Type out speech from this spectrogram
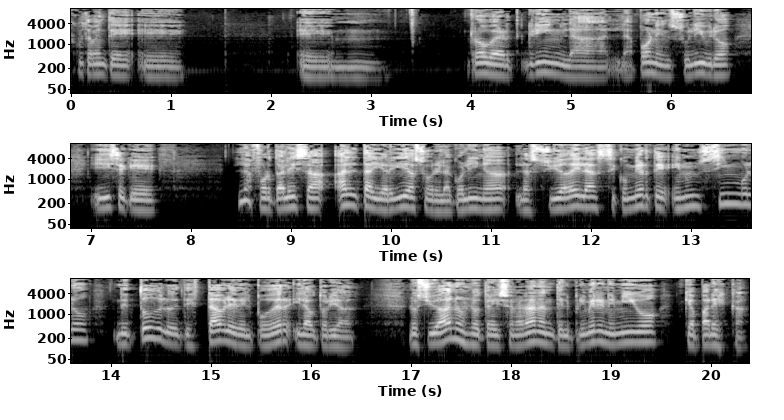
justamente eh, eh, Robert Greene la, la pone en su libro y dice que la fortaleza alta y erguida sobre la colina, la ciudadela se convierte en un símbolo de todo lo detestable del poder y la autoridad. Los ciudadanos lo traicionarán ante el primer enemigo que aparezca.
